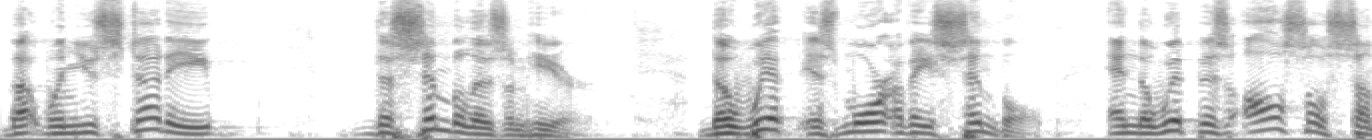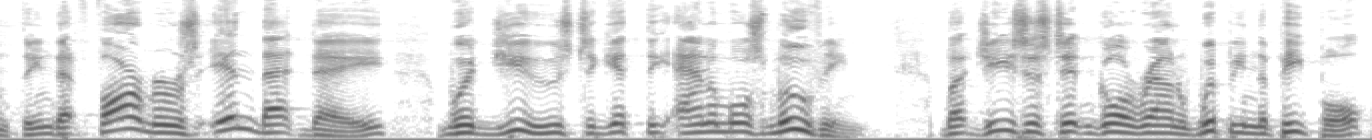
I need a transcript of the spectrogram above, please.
but when you study the symbolism here, the whip is more of a symbol. And the whip is also something that farmers in that day would use to get the animals moving. But Jesus didn't go around whipping the people,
